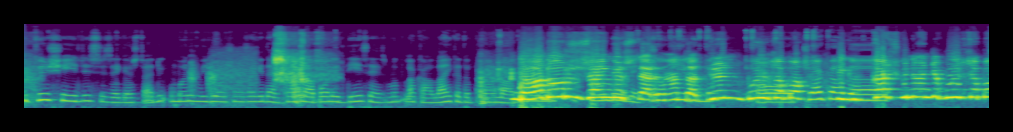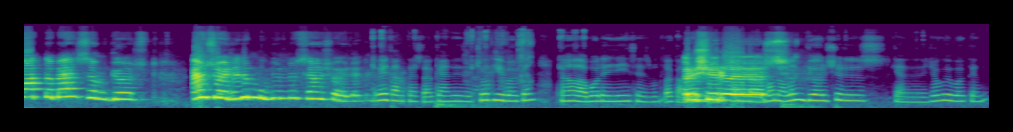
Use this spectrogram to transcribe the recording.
bütün şehri size gösterdik. Umarım video hoşunuza gider. Kanala abone değilseniz mutlaka like atıp kanala abone Daha doğrusu sen Kendinize gösterdin. Hatta dün bu kalın. birkaç gün önce bu iltibatta ben sana göst ben söyledim bugün de sen söyledin. Evet arkadaşlar kendinize çok iyi bakın. Kanala abone değilseniz mutlaka Görüşürüz. abone olun. Görüşürüz. Kendinize çok iyi bakın.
